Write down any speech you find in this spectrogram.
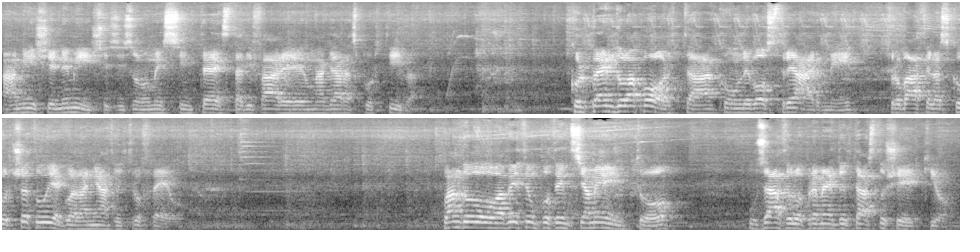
amici e nemici si sono messi in testa di fare una gara sportiva. Colpendo la porta con le vostre armi trovate la scorciatoia e guadagnate il trofeo. Quando avete un potenziamento usatelo premendo il tasto cerchio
